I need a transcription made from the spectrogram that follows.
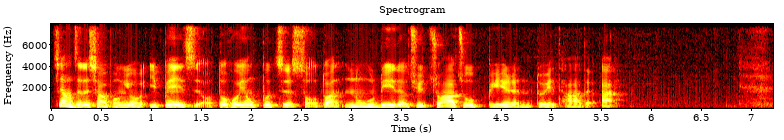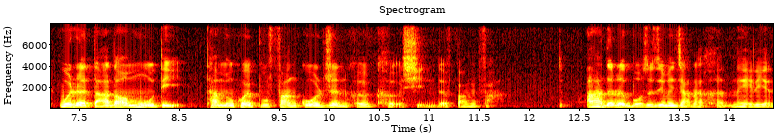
这样子的小朋友一辈子哦，都会用不择手段，努力的去抓住别人对他的爱。为了达到目的，他们会不放过任何可行的方法。阿德勒博士这边讲的很内敛。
